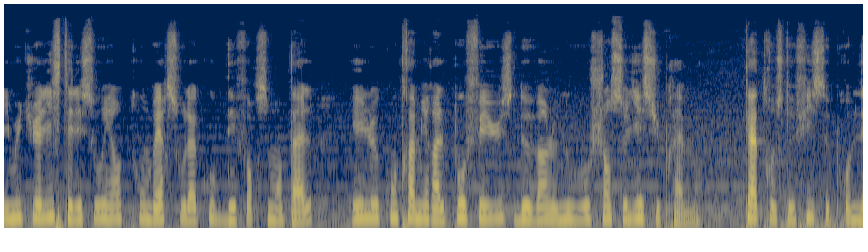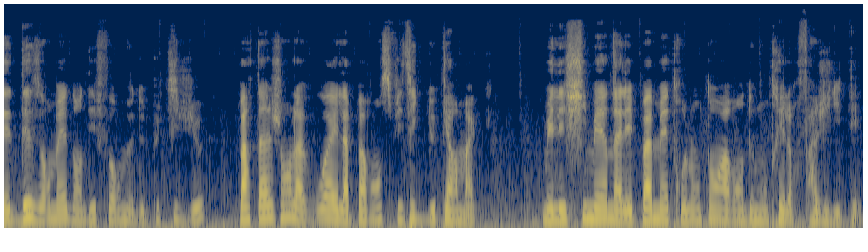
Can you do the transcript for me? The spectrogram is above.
les mutualistes et les souriants tombèrent sous la coupe des forces mentales, et le contre-amiral Pophéus devint le nouveau chancelier suprême. Quatre Stuffy se promenaient désormais dans des formes de petits vieux, partageant la voix et l'apparence physique de Carmack. Mais les chimères n'allaient pas mettre longtemps avant de montrer leur fragilité.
